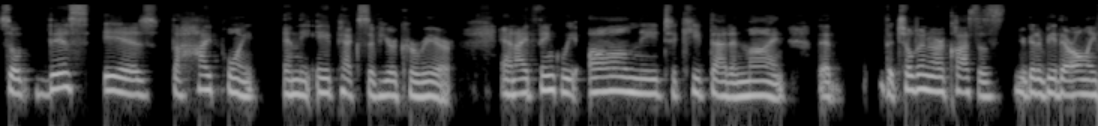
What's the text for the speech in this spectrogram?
So this is the high point and the apex of your career. And I think we all need to keep that in mind that the children in our classes, you're going to be their only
